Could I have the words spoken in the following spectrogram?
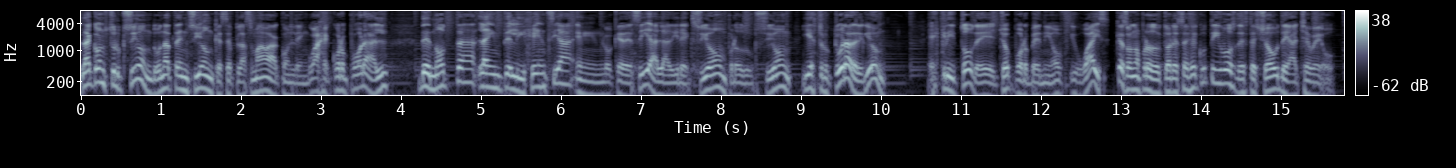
La construcción de una tensión que se plasmaba con lenguaje corporal denota la inteligencia en lo que decía la dirección, producción y estructura del guion. Escrito de hecho por Benioff y Weiss, que son los productores ejecutivos de este show de HBO.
